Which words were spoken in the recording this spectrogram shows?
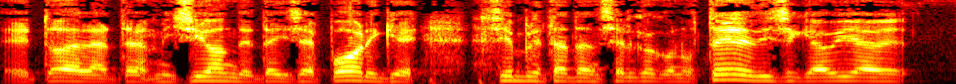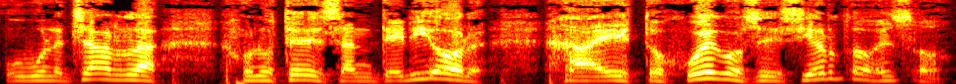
eh, toda la transmisión de Teis Sport y que siempre está tan cerca con ustedes, dice que había, hubo una charla con ustedes anterior a estos juegos, ¿es cierto eso?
